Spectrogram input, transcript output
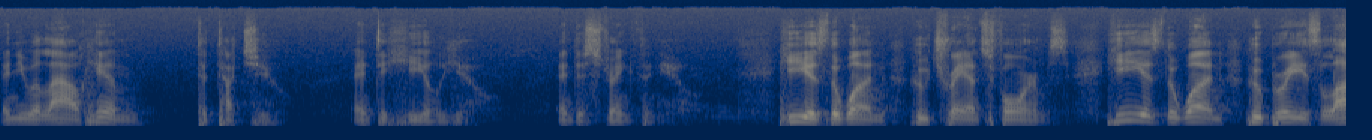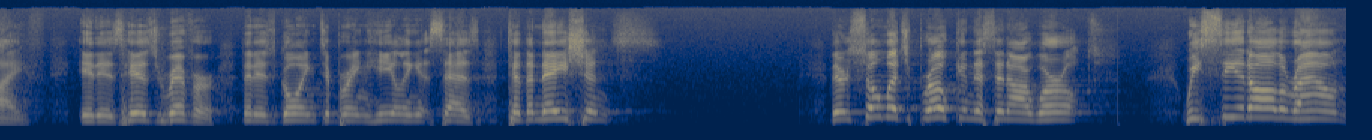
and you allow Him to touch you and to heal you and to strengthen you. He is the one who transforms. He is the one who breathes life. It is His river that is going to bring healing, it says, to the nations. There's so much brokenness in our world. We see it all around.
